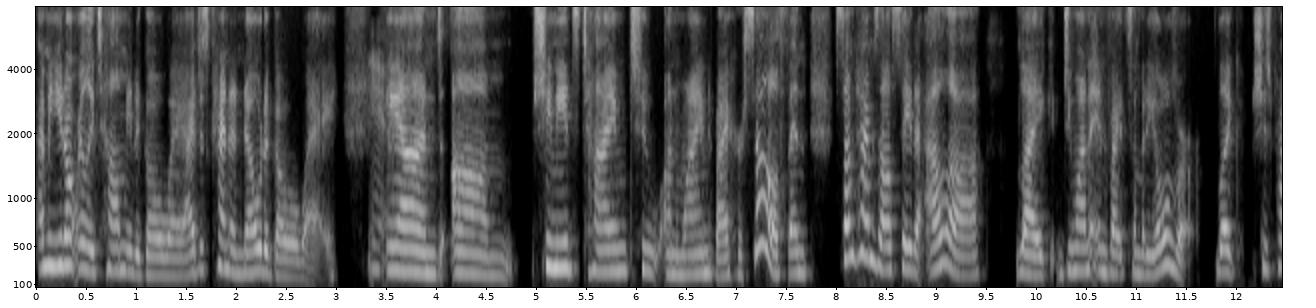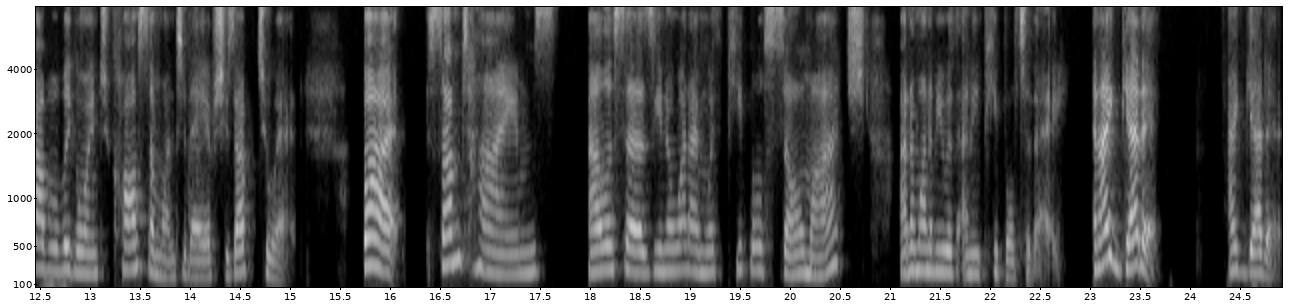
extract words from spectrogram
I mean, you don't really tell me to go away. I just kind of know to go away Yeah. and um she needs time to unwind by herself and sometimes i'll say to ella like do you want to invite somebody over like she's probably going to call someone today if she's up to it but sometimes ella says you know what? I'm with people so much i don't want to be with any people today. And i get it. I get it.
